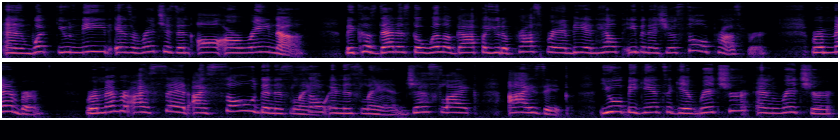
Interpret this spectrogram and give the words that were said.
And what you need is riches in all arena. Because that is the will of God for you to prosper and be in health even as your soul prosper. Remember, Remember, I said I sold in this land. So in this land, just like Isaac, you will begin to get richer and richer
